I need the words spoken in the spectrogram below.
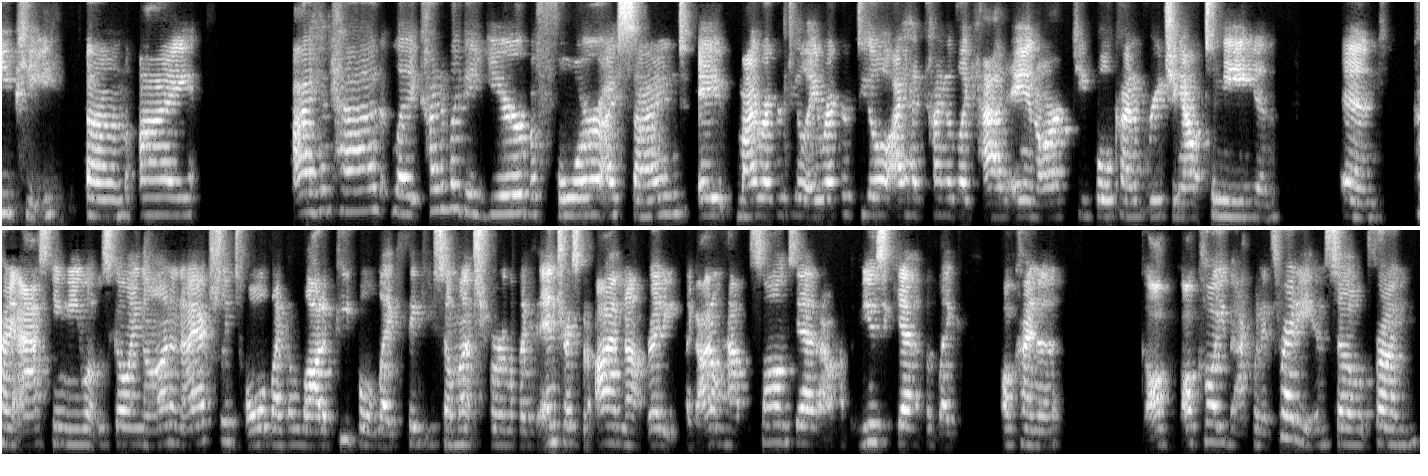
EP. Um, I I had had like kind of like a year before I signed a my record deal, a record deal. I had kind of like had A and R people kind of reaching out to me and and kind of asking me what was going on and i actually told like a lot of people like thank you so much for like the interest but i'm not ready. Like i don't have the songs yet i don't have the music yet but like i'll kind of I'll, I'll call you back when it's ready. And so from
